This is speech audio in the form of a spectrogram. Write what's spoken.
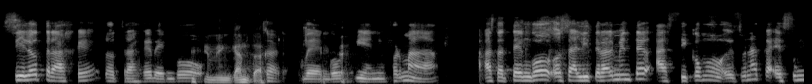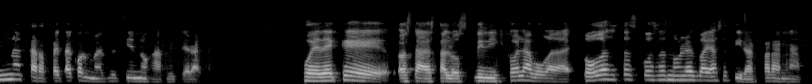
sí lo traje, lo traje, vengo. Me encanta. Vengo bien informada. Hasta tengo, o sea, literalmente así como es una, es una carpeta con más de 100 hojas, literal. Fue de que, hasta, hasta los, me dijo la abogada, todas estas cosas no las vayas a tirar para nada.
